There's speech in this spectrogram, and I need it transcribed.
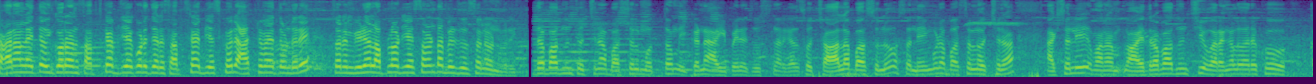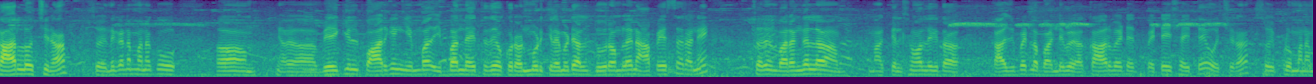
ఛానల్ అయితే ఇంకో రెండు సబ్స్క్రైబ్ చేయకూడదు. జర సబ్స్క్రైబ్ చేసుకొని యాక్టివ్ అయితే ఉండరు సో నేను వీడియోలు అప్లోడ్ చేస్తానంటే మీరు చూస్తూనే ఉండరు హైదరాబాద్ నుంచి వచ్చిన బస్సులు మొత్తం ఇక్కడనే ఆగిపోయినాయి చూస్తున్నారు కదా. సో చాలా బస్సులు సో నేను కూడా బస్సులో వచ్చిన. యాక్చువల్లీ మనం హైదరాబాద్ నుంచి వరంగల్ వరకు కార్లో వచ్చిన. సో ఎందుకంటే మనకు వెహికల్ పార్కింగ్ ఇబ్బంది అవుతుంది. ఒక రెండు మూడు కిలోమీటర్ల దూరంలోనే ఆపేస్తారని సో వరంగల్ మాకు తెలిసిన వాళ్ళ దగ్గర కాజుపేటలో బండి కారు పెట్టే పెట్టేసి అయితే వచ్చిన. సో ఇప్పుడు మనం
